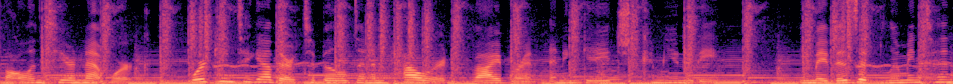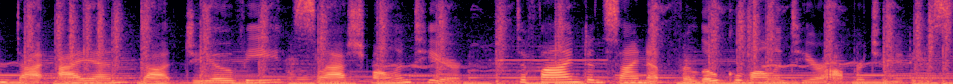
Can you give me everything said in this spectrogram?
Volunteer Network, working together to build an empowered, vibrant, and engaged community. You may visit bloomington.in.gov slash volunteer to find and sign up for local volunteer opportunities.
